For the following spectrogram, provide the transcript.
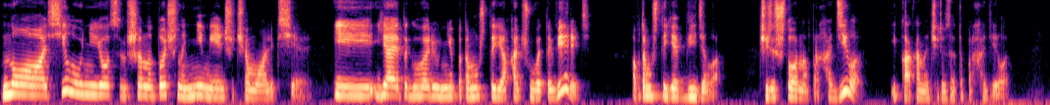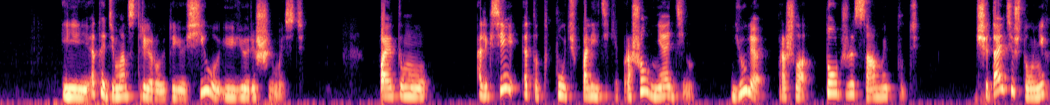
Но сила у нее совершенно точно не меньше, чем у Алексея. И я это говорю не потому, что я хочу в это верить, а потому что я видела, через что она проходила и как она через это проходила. И это демонстрирует ее силу и ее решимость. Поэтому Алексей этот путь в политике прошел не один. Юля прошла тот же самый путь. Считайте, что у них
